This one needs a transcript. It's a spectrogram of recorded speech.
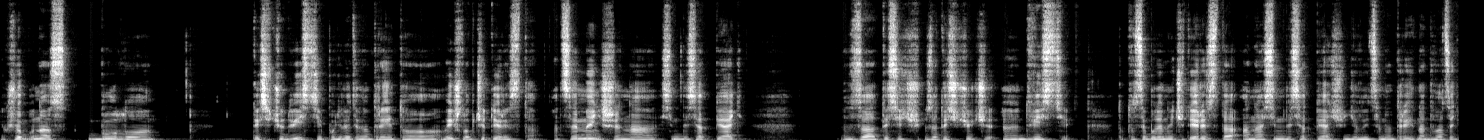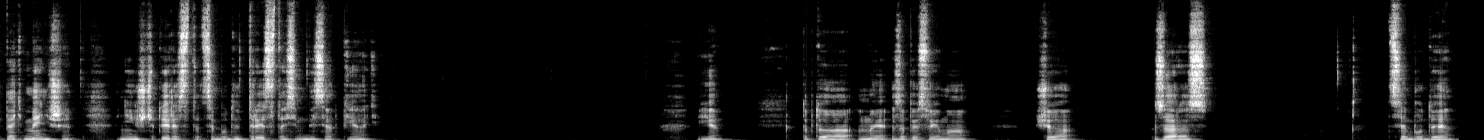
Якщо б у нас було 1200 поділити на 3, то вийшло б 400, а це менше на 75 за 1000, за 1200. Тобто це буде не 400, а на 75, що ділиться на 3, на 25 менше, ніж 400, це буде 375. Є? Тобто ми записуємо, що зараз це буде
